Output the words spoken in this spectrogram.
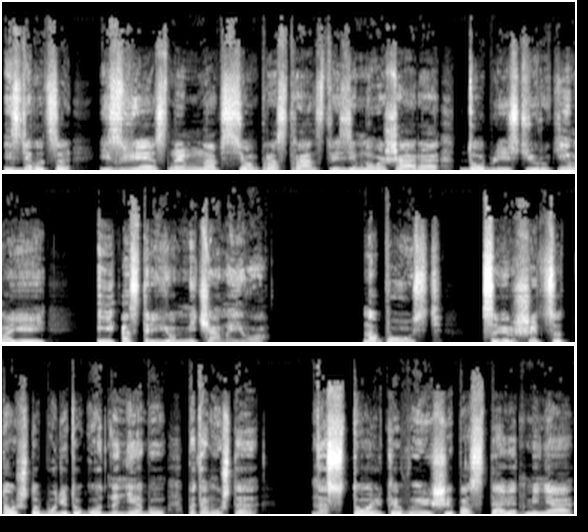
и сделаться известным на всем пространстве земного шара доблестью руки моей — и острием меча моего. Но пусть совершится то, что будет угодно небу, потому что настолько выше поставят меня,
